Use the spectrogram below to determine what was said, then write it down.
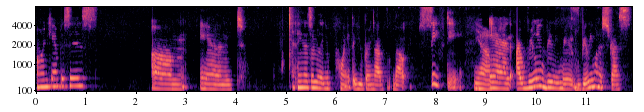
on campuses. Um, and I think that's a really good point that you bring up about safety. Yeah. And I really, really, really, really want to stress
